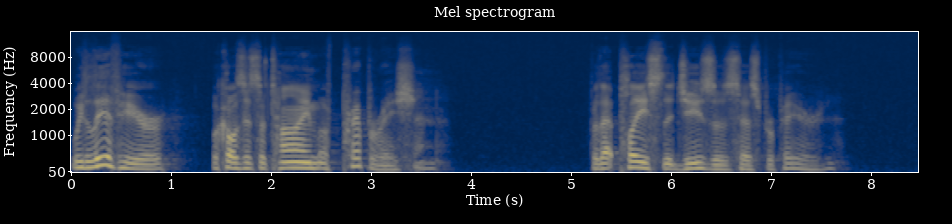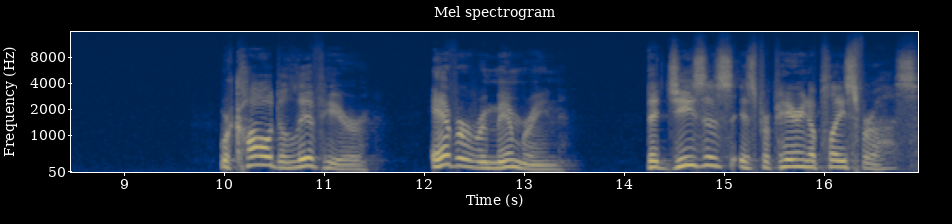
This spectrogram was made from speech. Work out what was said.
We live here because it's a time of preparation for that place that Jesus has prepared. We're called to live here ever remembering that Jesus is preparing a place for us.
